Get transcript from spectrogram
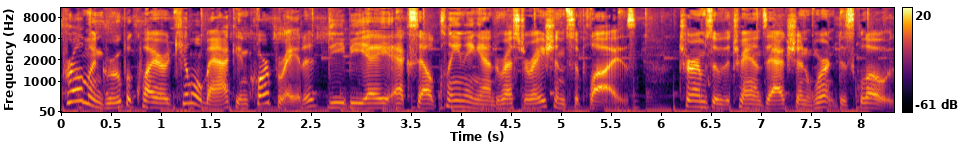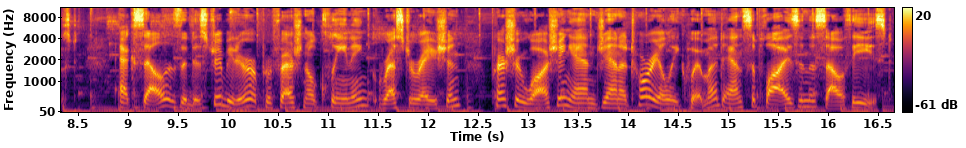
Pearlman Group acquired Kimmelback Incorporated, DBA XL Cleaning and Restoration Supplies. Terms of the transaction weren't disclosed. Excel is a distributor of professional cleaning, restoration, pressure washing, and janitorial equipment and supplies in the Southeast.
